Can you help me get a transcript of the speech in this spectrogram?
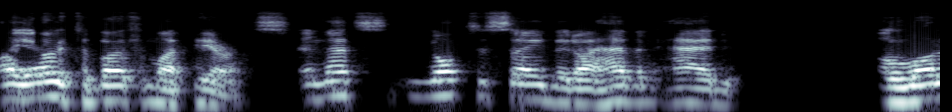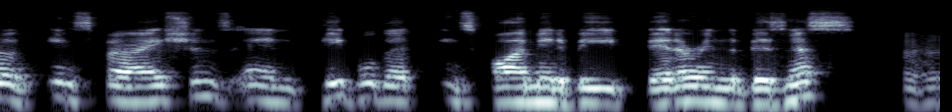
I owe to both of my parents. And that's not to say that I haven't had a lot of inspirations and people that inspire me to be better in the business. Mm-hmm.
